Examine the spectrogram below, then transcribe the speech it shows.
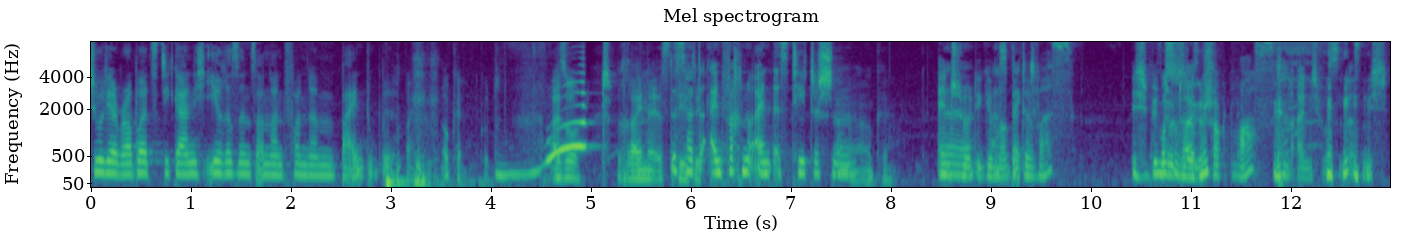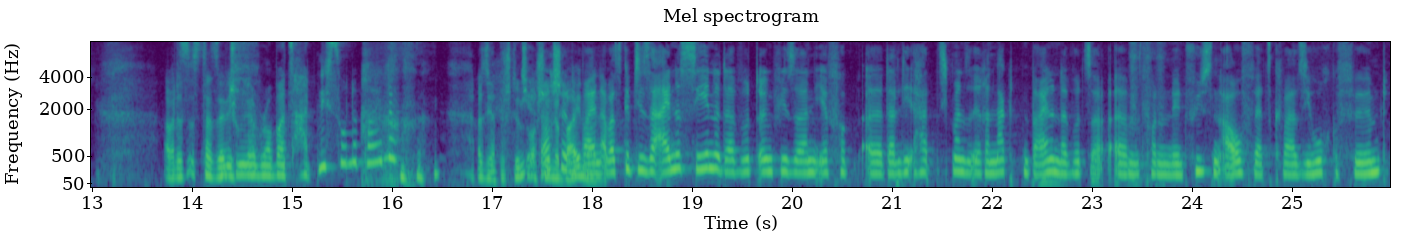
Julia Roberts, die gar nicht ihre sind, sondern von einem Beindubel. Okay, gut. Also reine Ästhetik. Das hat einfach nur einen ästhetischen. Ah, okay. Entschuldige äh, mal bitte, was? Ich bin Wusstest total geschockt. Was? Nein, ich wusste das nicht. Aber das ist tatsächlich. Julia Roberts hat nicht so eine Beine. also sie hat bestimmt die auch, schöne, Beine. Beine. Aber es gibt diese eine Szene, da wird irgendwie so an ihr, äh, da hat, sieht man so ihre nackten Beine und da wird sie ähm, von den Füßen aufwärts quasi hochgefilmt.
